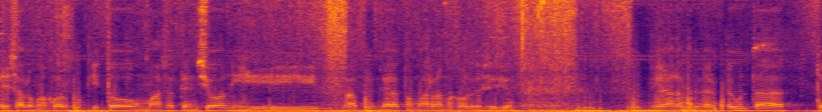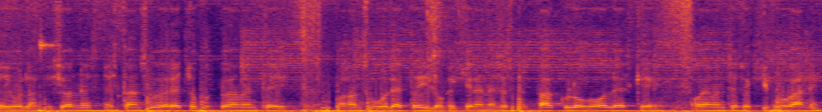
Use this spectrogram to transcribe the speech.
es a lo mejor poquito más atención y, y aprender a tomar la mejor decisión. Mira, la primera pregunta, te digo, la afición es- está en su derecho porque obviamente pagan su boleto y lo que quieren es espectáculo, goles, que obviamente su equipo gane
